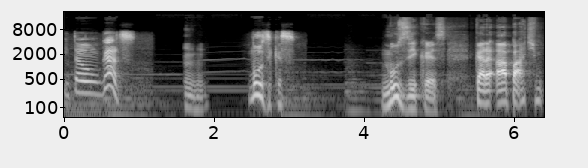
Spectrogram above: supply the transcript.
Então, Gats, Uhum. Músicas. Músicas. Cara, a parte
